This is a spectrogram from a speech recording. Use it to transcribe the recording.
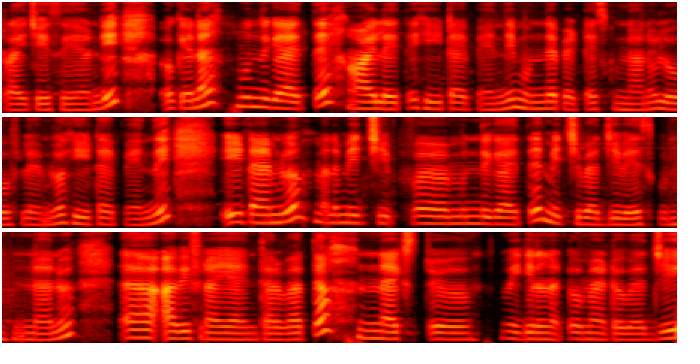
ట్రై చేసేయండి. ఓకేనా? ముందుగా అయితే ఆయిల్ అయితే హీట్ అయిపోయింది. ముందే పెట్టేసుకున్నాను. లో ఫ్లేమ్లో హీట్ అయిపోయింది. ఈ టైంలో మన మిర్చి ముందుగా అయితే మిర్చి బజ్జీ వేసుకుంటున్నాను. అవి ఫ్రై అయిన తర్వాత నెక్స్ట్ మిగిలిన టొమాటో బజ్జీ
